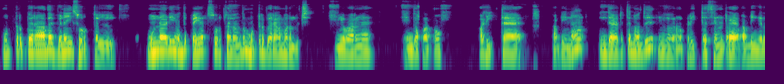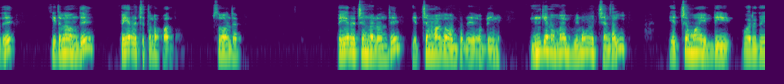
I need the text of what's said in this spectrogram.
முற்று பெறாத வினை சொற்கள். முன்னாடி வந்து பெயர் சொற்கள் வந்து முற்று பெறாம இருந்துச்சு. இங்க பாருங்க. எங்க பார்த்தோம்? படித்த அப்படின்னா இந்த இடத்துல வந்து இங்க பாருங்க படித்த சென்ற அப்படிங்கிறது இதெல்லாம் வந்து பேரச்சத்தெல்லாம் பார்த்தோம். ஸோ அந்த பேரச்சங்கள் வந்து எச்சமாக வந்தது அப்படின்னு. இங்க நம்ம வினை எச்சங்கள் எச்சமா எப்படி வருது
